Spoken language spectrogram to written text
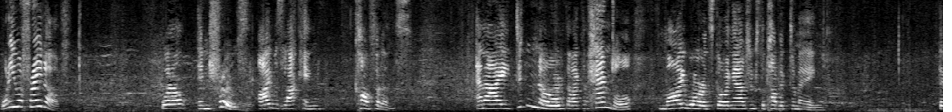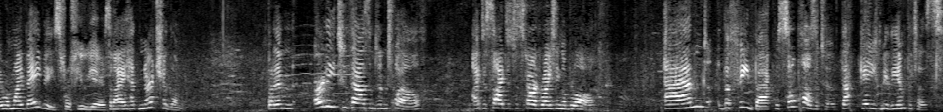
What are you afraid of? Well, in truth, I was lacking confidence. And I didn't know that I could handle my words going out into the public domain. They were my babies for a few years, and I had nurtured them. But in early 2012, I decided to start writing a blog. And the feedback was so positive, that gave me the impetus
